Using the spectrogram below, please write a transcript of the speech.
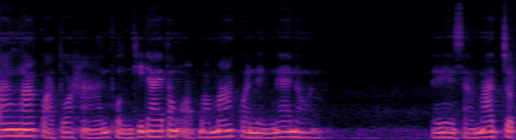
ตั้งมากกว่าตัวหารผลที่ได้ต้องออกมามากกว่าหนึ่งแน่นอนนักเรียนสามารถจด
